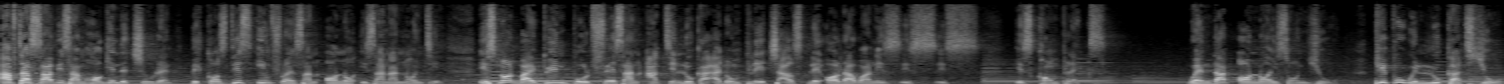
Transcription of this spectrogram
After service, I'm hugging the children because this influence and honor is an anointing. It's not by doing bold face and acting. Look, I, I don't play child's play. All that one is, is, is, is complex. When that honor is on you, people will look at you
